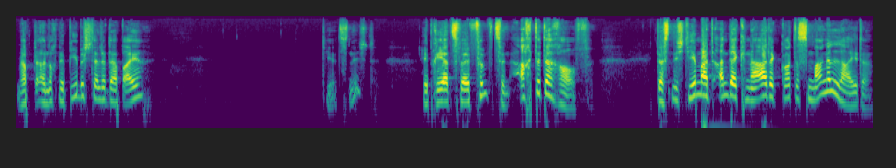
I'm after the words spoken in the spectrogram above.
ihr habt da noch eine Bibelstelle dabei. Die jetzt nicht. Hebräer 12, 15. Achtet darauf, dass nicht jemand an der Gnade Gottes Mangel leide.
